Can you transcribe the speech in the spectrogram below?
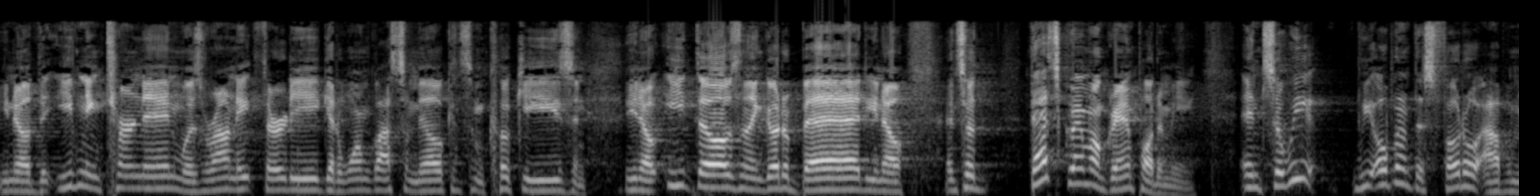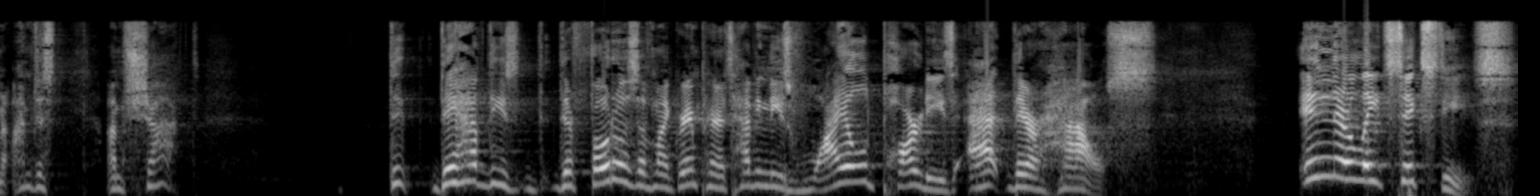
You know, the evening turn in was around 8.30, get a warm glass of milk and some cookies and, you know, eat those and then go to bed, you know. And so that's grandma and grandpa to me. And so we, we open up this photo album and I'm just, I'm shocked they, have these, they're photos of my grandparents having these wild parties at their house in their late 60s.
